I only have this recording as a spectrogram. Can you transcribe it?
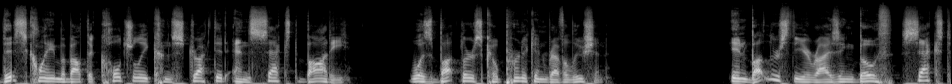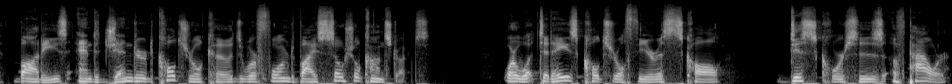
This claim about the culturally constructed and sexed body was Butler's Copernican revolution. In Butler's theorizing, both sexed bodies and gendered cultural codes were formed by social constructs, or what today's cultural theorists call discourses of power.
